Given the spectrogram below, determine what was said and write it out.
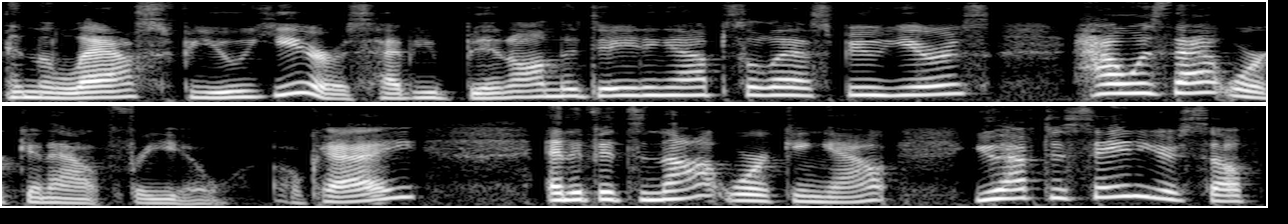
in the last few years. Have you been on the dating apps the last few years? How is that working out for you? Okay. And if it's not working out, you have to say to yourself,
